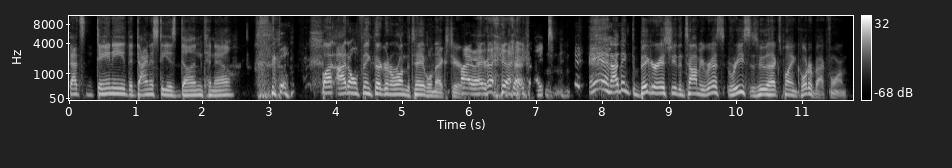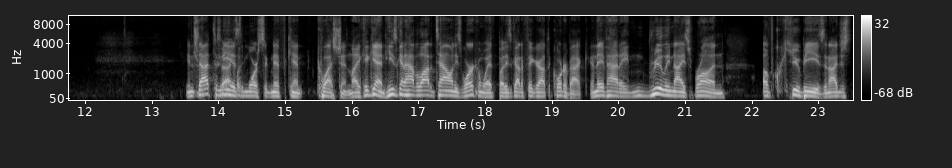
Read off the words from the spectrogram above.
That's Danny. The dynasty is done. Kanell. But I don't think they're going to run the table next year. Right, right, right, right, right. And I think the bigger issue than Tommy Rees, Rees is who the heck's playing quarterback for him. You know, that to me is the more significant question. Like again, he's going to have a lot of talent he's working with, but he's got to figure out the quarterback. And they've had a really nice run of QBs, and I just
